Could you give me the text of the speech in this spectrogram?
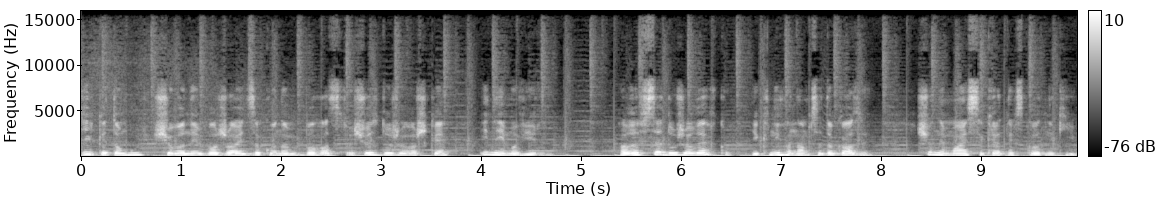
тільки тому, що вони вважають законами багатства щось дуже важке і неймовірне. Але все дуже легко, і книга нам це доказує, що немає секретних складників.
